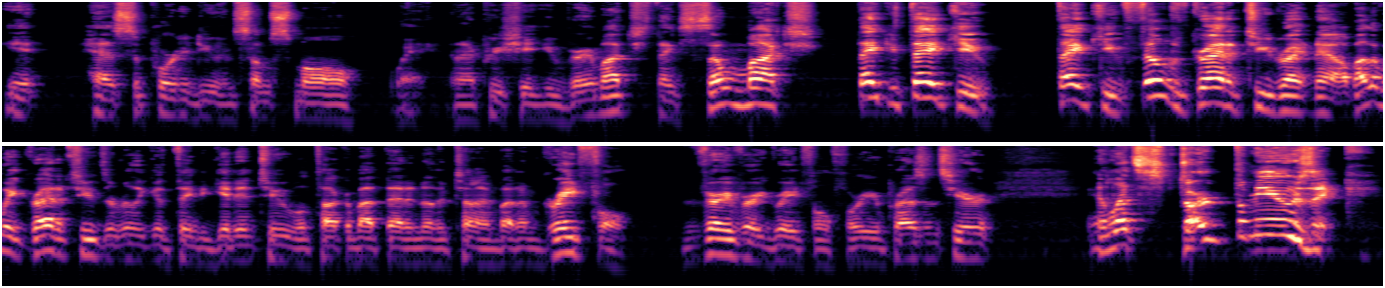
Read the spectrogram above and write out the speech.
it has supported you in some small way. And I appreciate you very much. Thanks so much. Thank you. Thank you. Thank you. Filled with gratitude right now. By the way, gratitude's a really good thing to get into. We'll talk about that another time. But I'm grateful very, very grateful for your presence here. And let's start the music.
